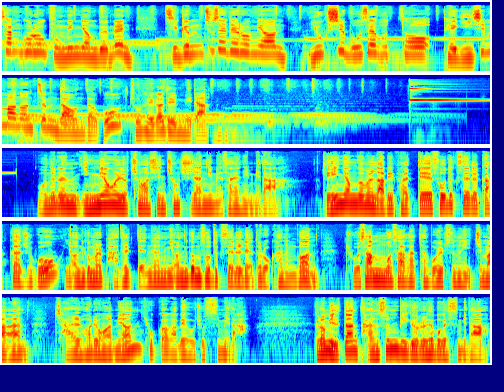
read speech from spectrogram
참고로 국민연금은 지금 추세대로면 65세부터 120만 원쯤 나온다고 조회가 됩니다. 오늘은 익명을 요청하신 청취자님의 사연입니다. 개인연금을 납입할 때 소득세를 깎아주고 연금을 받을 때는 연금소득세를 내도록 하는 건 조삼모사 같아 보일 수는 있지만 잘 활용하면 효과가 매우 좋습니다. 그럼 일단 단순 비교를 해보겠습니다.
